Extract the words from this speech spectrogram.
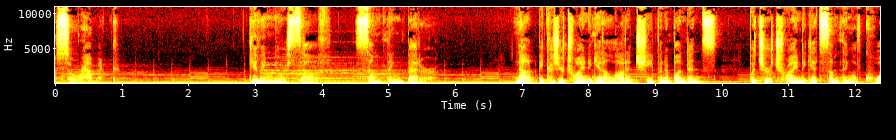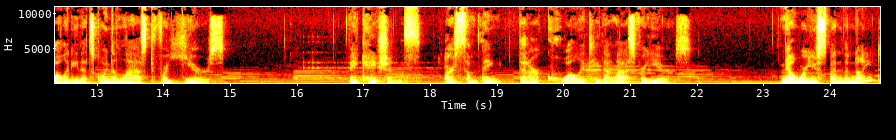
ceramic. Giving yourself something better. Not because you're trying to get a lot of cheap and abundance, but you're trying to get something of quality that's going to last for years. Vacations are something that are quality that lasts for years. Now, where you spend the night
